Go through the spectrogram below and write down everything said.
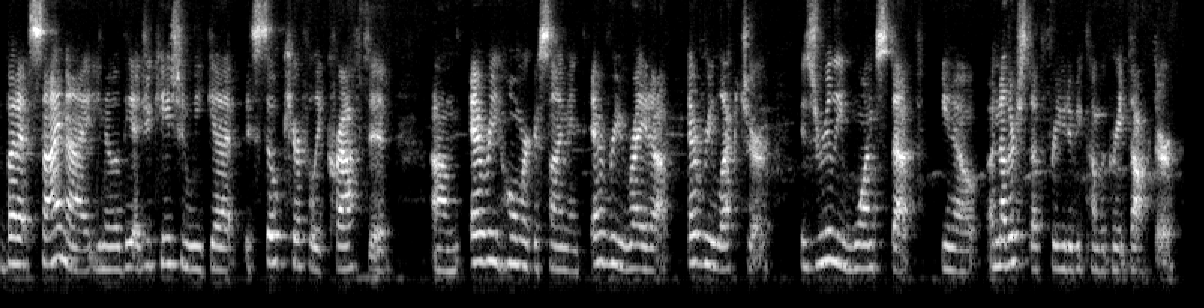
but at Sinai, you know, the education we get is so carefully crafted. Um, every homework assignment, every write up, every lecture is really one step, you know, another step for you to become a great doctor.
